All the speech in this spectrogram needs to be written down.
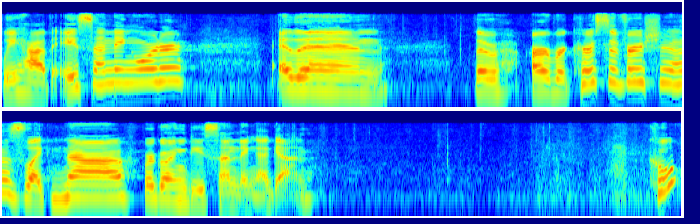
we have ascending order. And then the, our recursive version is like, nah, we're going descending again. Cool?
